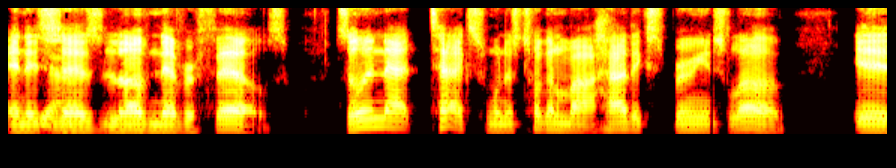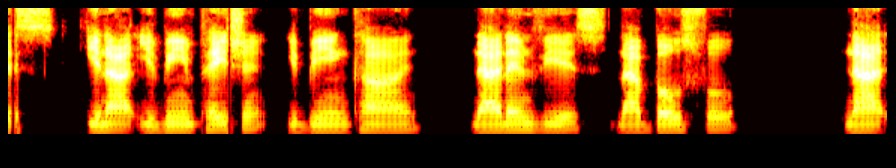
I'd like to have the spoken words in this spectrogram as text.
And it Yeah. says, love never fails. So in that text, when it's talking about how to experience love, is you're not you're being patient, you're being kind, not envious, not boastful, not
